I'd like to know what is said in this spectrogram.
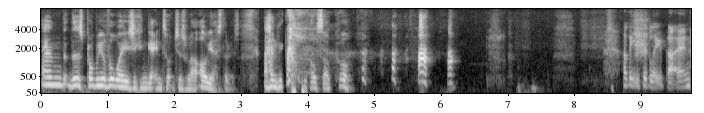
And there's probably other ways you can get in touch as well. Oh, yes, there is. And also call. I think you should leave that in.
